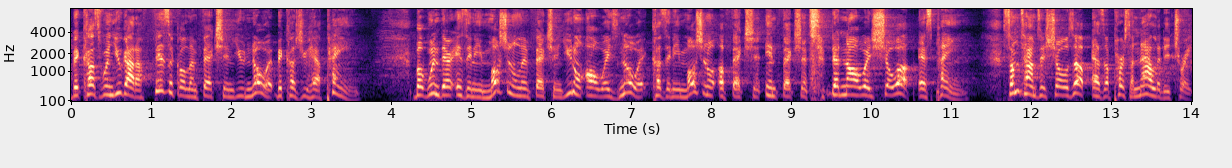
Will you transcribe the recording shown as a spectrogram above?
Because when you got a physical infection, you know it because you have pain. But when there is an emotional infection, you don't always know it because an emotional affection, infection doesn't always show up as pain. Sometimes it shows up as a personality trait.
